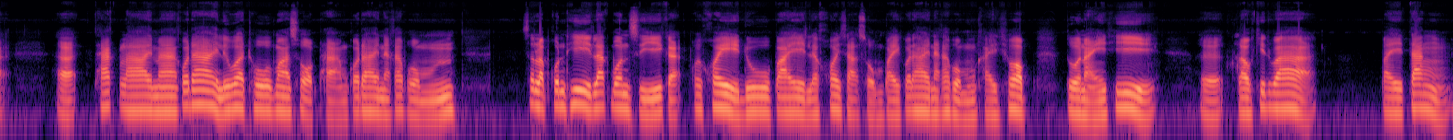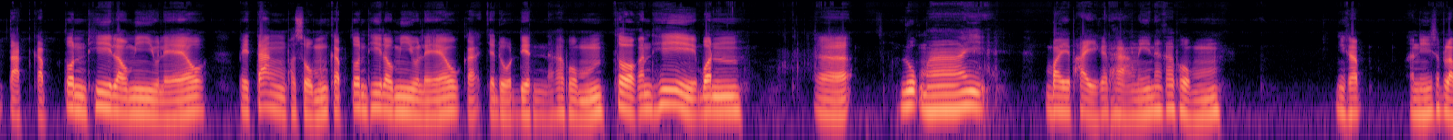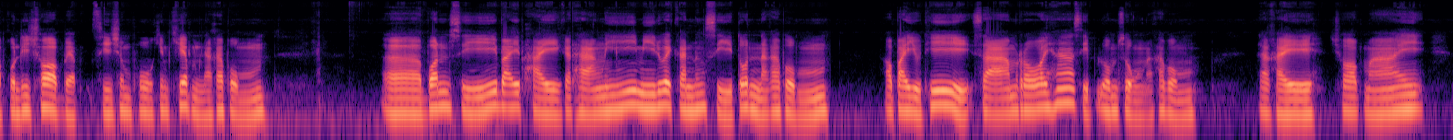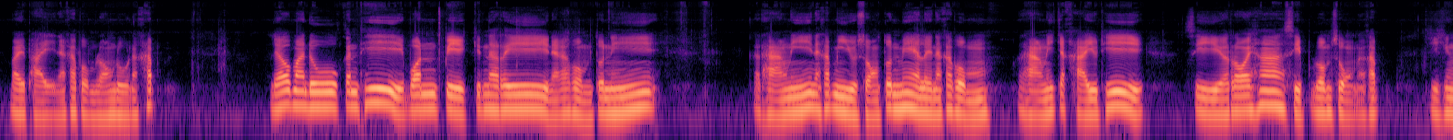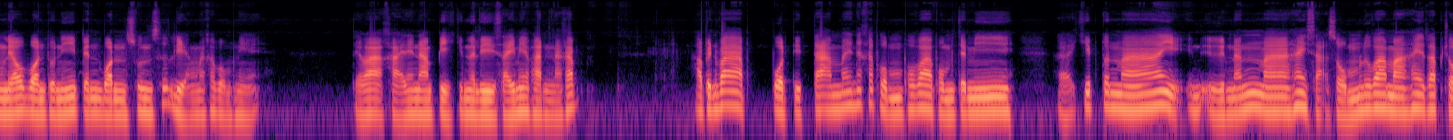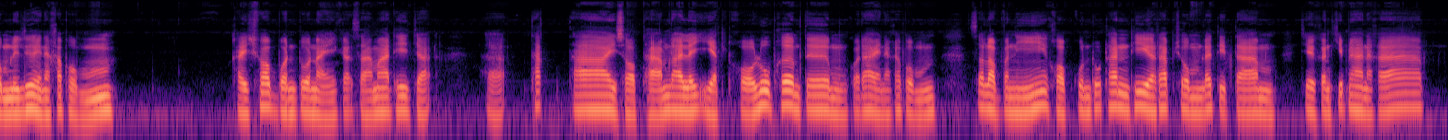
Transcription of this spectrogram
อะทักไลน์มาก็ได้ หรือว่าโทรมาสอบถามก็ได้นะครับผม สำหรับคนที่รักบอลสีก็ค่อยๆดูไปแล้วค่อยสะสมไปก็ได้นะครับ ผมใครชอบตัวไหนที่เออเราคิดว่าไปตั้งตัดกับต้นที่เรามีอยู่แล้ว ไปตั้งผสมกับต้นที่เรามีอยู่แล้วก็จะโดดเด่นนะครับ ผมต่อกันที่บอลเอ่อลูกไม้ใบไผ่กระถางนี้นะครับ ผมนี่ครับ อันนี้สำหรับคนที่ชอบแบบสีชมพูเข้มๆนะครับ ผม บอนสีใบไผ่กระถางนี้มีด้วยกันทั้งสีต้นนะครับผมเอาไปอยู่ที่ 350 รวมส่งนะครับผม ถ้าใครชอบไม้ใบไผ่นะครับผมลองดูนะครับ แล้วมาดูกันที่บอลปีกกินนารีนะครับผมตัวนี้ กระถางนี้นะครับมีอยู่ 2 ต้นแม่เลยนะครับผมกระถางนี้จะขายอยู่ที่ 450 รวมส่งนะครับจริงๆแล้วบอลตัวนี้เป็นบอลซุนซื่อเหลียงนะครับผมนี่ แต่ว่าขายในนามปีกกินรีไซส์แม่พันธุ์นะครับ เอาเป็นว่าโปรดติดตามไว้นะครับผมเพราะว่าผมจะมีคลิปต้นไม้อื่นๆนั้นมาให้สะสมหรือว่ามาให้รับชมเรื่อยๆนะครับผมใครชอบบอลตัวไหนก็สามารถที่จะทักทายสอบถามรายละเอียดขอรูปเพิ่มเติมก็ได้นะครับผมสำหรับวันนี้ขอบคุณทุกท่านที่รับชมและติดตามเจอกันคลิปหน้านะครับ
